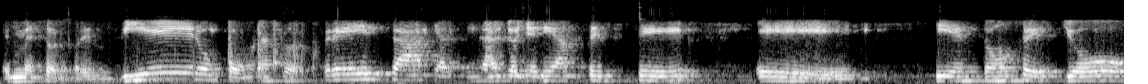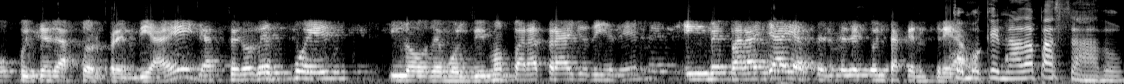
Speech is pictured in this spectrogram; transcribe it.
eh, me sorprendieron con una sorpresa que al final yo llegué antes de eh, y entonces yo fui que la sorprendí a ellas, pero después lo devolvimos para atrás. Yo dije, déjeme irme para allá y hacerme de cuenta que entré Como que nada ha pasado.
